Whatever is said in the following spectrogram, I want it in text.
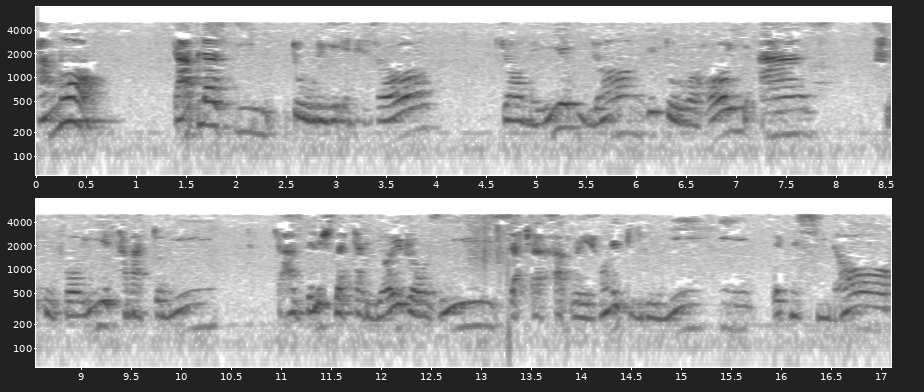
اما قبل از این دوره انحطاط جامعه ایران یک دورههایی از شکوفایی تمدنی که از دلش زکریای رازی زکر ابریحان بیرونی ابن سینا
